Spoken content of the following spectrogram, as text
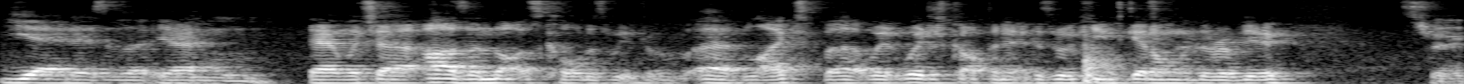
Yeah, it is. Is it? Yeah. Mm. Yeah, which uh, ours are not as cold as we'd uh, liked, but we're, we're just copping it because we're keen to get on with the review. It's true.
